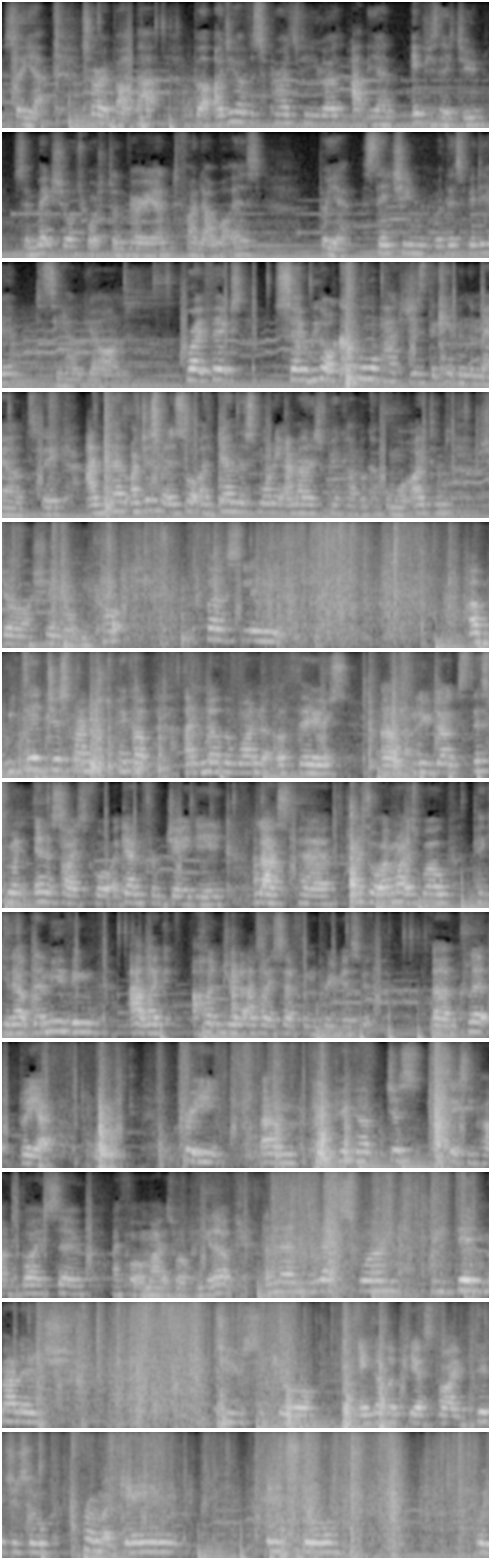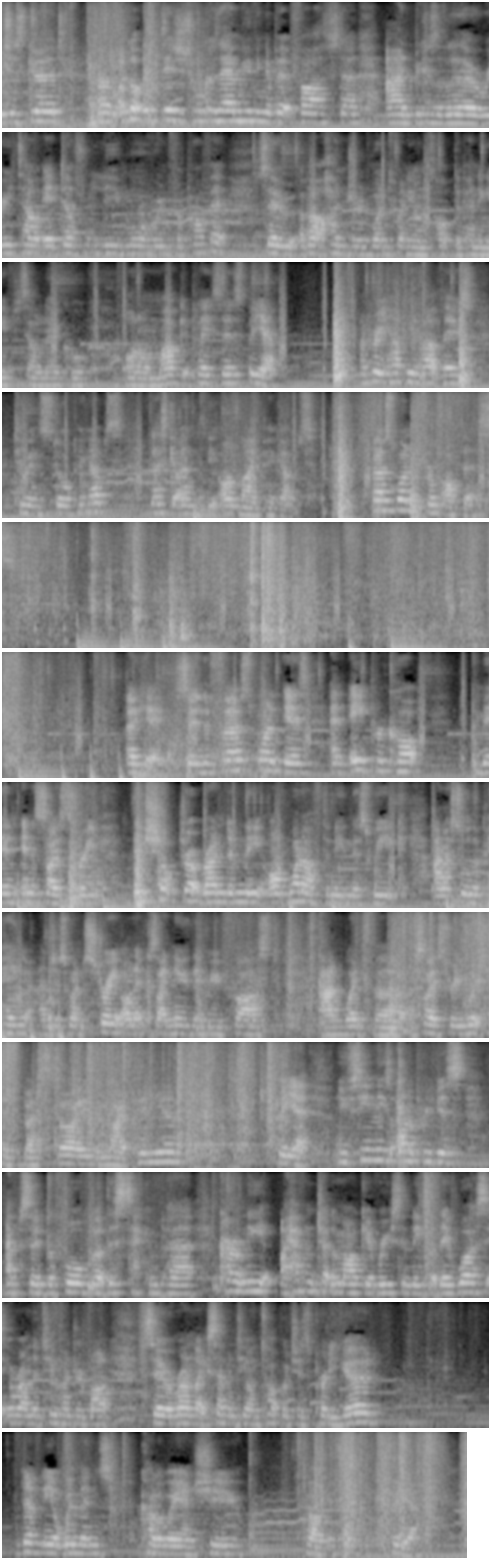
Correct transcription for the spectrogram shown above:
So yeah, sorry about that, but I do have a surprise for you guys at the end if you stay tuned, so make sure to watch to the very end to find out what is. But yeah, stay tuned with this video to see how we get on. Right folks, so we got a couple more packages that came in the mail today, and then I just went and saw again this morning. I managed to pick up a couple more items. So I'll show you what we got. Firstly, um, we did just manage to pick up another one of those uh, blue dunks. This one in a size 4, again from JD. Last pair. I thought I might as well pick it up. They're moving at like 100 as I said from the previous um, clip, but yeah pretty um, good pickup, just £60 to buy, so I thought I might as well pick it up. And then the next one, we did manage to secure another PS5 digital from a game in store, which is good. Um, I got the digital because they're moving a bit faster and because of the lower retail it does leave more room for profit. So about 100, 120 on top depending if you sell local or on marketplaces. But yeah, I'm pretty happy about those two in-store pickups. Let's get into the online pickups. First one from Office. Okay, so the first one is an apricot mid in a size 3. They shock dropped randomly on one afternoon this week and I saw the ping and just went straight on it because I knew they moved fast and went for a size 3 which is the best size in my opinion. But yeah, you've seen these on a previous episode before, but this second pair, currently, I haven't checked the market recently, but they were sitting around the 200 mark, so around like 70 on top, which is pretty good. Definitely a women's colourway and shoe targeted, but yeah.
